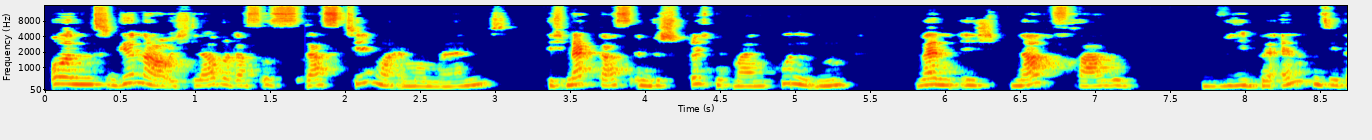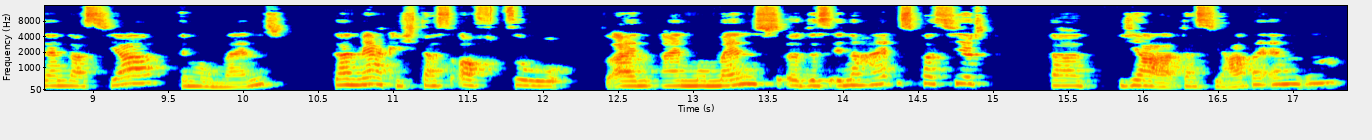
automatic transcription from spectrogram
Und genau, ich glaube, das ist das Thema im Moment. Ich merke das im Gespräch mit meinen Kunden, wenn ich nachfrage, wie beenden Sie denn das Jahr im Moment, dann merke ich, dass oft so ein, ein Moment äh, des Innehaltens passiert, äh, ja, das Jahr beenden,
